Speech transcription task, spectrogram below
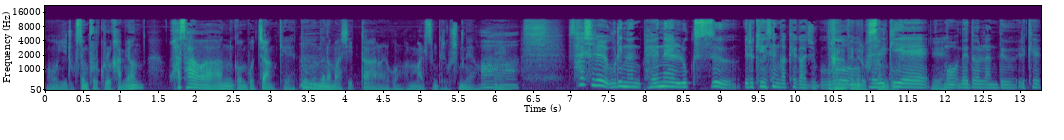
어, 이 룩셈부르크를 가면 화사한 건 못지않게 또 음. 은은한 맛이 있다라고 말씀드리고 싶네요. 아. 네. 사실 우리는 베넬룩스 이렇게 생각해가지고 벨기에 예. 뭐 네덜란드 이렇게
